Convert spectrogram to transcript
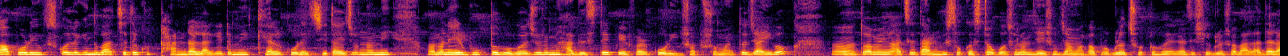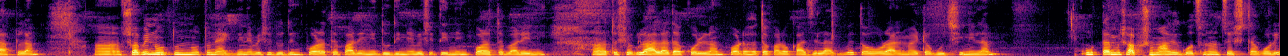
কাপড় ইউজ করলে কিন্তু বাচ্চাদের খুব ঠান্ডা লাগে। এটা আমি খেয়াল করেছি। তাই জন্য আমি মানে এর ভুক্তভোগী। ওই জন্য আমি হাগিসটাই প্রেফার করি সবসময়। তো যাই হোক তো আমি আজকে তানভীর শোকেসটাও গোছালাম যেসব জামা কাপড়গুলো ছোটো হয়ে গেছে, সেগুলো সব আলাদা রাখলাম। সবই নতুন নতুন, একদিনে বেশি দুদিন পড়াতে পারিনি, দুদিনে বেশি তিন দিন পড়াতে পারিনি। তো সেগুলো আলাদা করলাম, পরে হয়তো কারও কাজে লাগবে, তো ওর আলমারিটা গুছিয়ে নিলাম। ওরটা আমি সবসময় আগে গোছানোর চেষ্টা করি।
